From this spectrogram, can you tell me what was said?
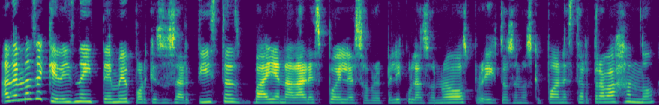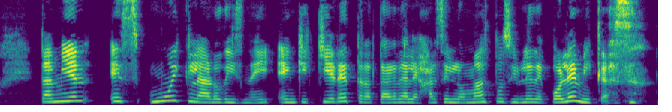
Además de que Disney teme porque sus artistas vayan a dar spoilers sobre películas o nuevos proyectos en los que puedan estar trabajando, también es muy claro Disney en que quiere tratar de alejarse lo más posible de polémicas.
